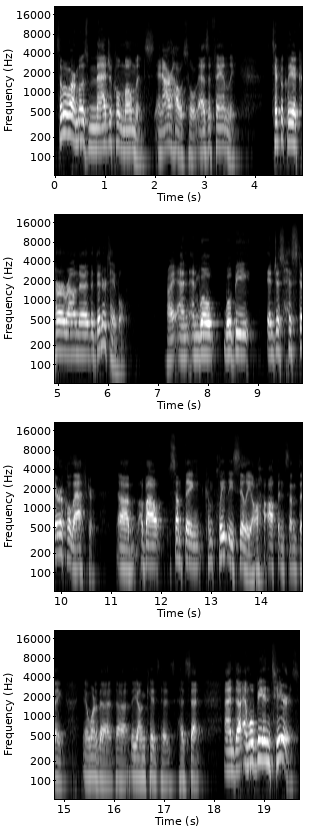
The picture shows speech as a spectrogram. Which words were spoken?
Some of our most magical moments in our household as a family typically occur around the, the dinner table, right? And, and we'll, we'll be in just hysterical laughter um, about something completely silly, often something, you know, one of the, the, the young kids has, has said. And, uh, and we'll be in tears.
